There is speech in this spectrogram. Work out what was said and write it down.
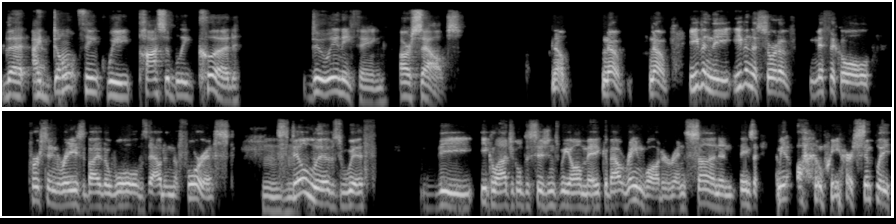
that I don't think we possibly could do anything ourselves. No, no, no. Even the even the sort of mythical person raised by the wolves out in the forest Mhm. still lives with the ecological decisions we all make about rainwater and sun and things. I mean, we are simply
